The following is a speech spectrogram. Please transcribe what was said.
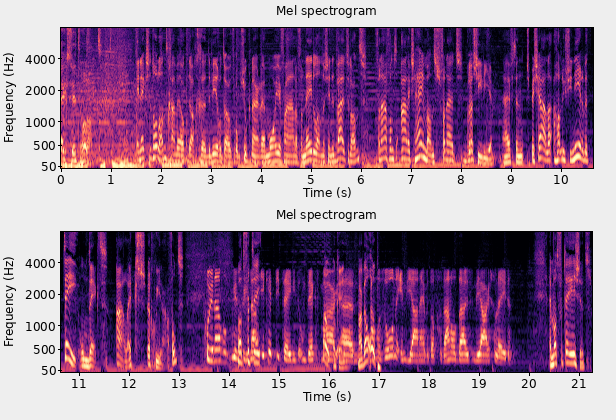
Exit Holland. In Exit Holland gaan we elke dag eh, de wereld over op zoek naar uh, mooie verhalen van Nederlanders in het buitenland. Vanavond Alex Heijmans vanuit Brazilië. Hij heeft een speciale hallucinerende thee ontdekt. Alex, een goedenavond. Goedenavond, Winfried. Wat voor nou, thee- ik heb die thee niet ontdekt, maar, Oh, oké. uh, Maar wel de op. Amazone-Indianen hebben dat gedaan al duizenden jaren geleden. En wat voor thee is het?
